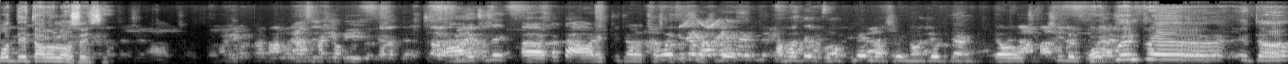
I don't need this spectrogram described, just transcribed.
মধ্যে তারও লস হয়েছে। আর হচ্ছে যে কাকা আর একটু চেষ্টা আসলে আমাদের গভর্নমেন্ট আসলে নজর দেওয়া- উচিত ছিল গভর্নমেন্ট এটা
